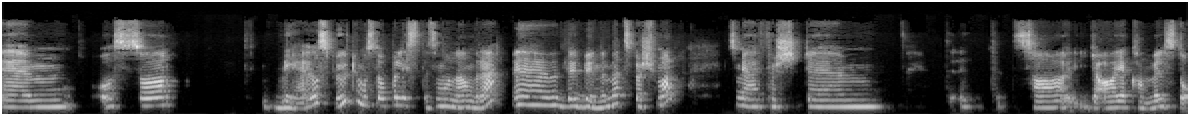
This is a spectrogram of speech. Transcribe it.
Um, og så ble jeg jo spurt om å stå på liste som alle andre. Det begynner med et spørsmål som jeg først um, sa ja, jeg kan vel stå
